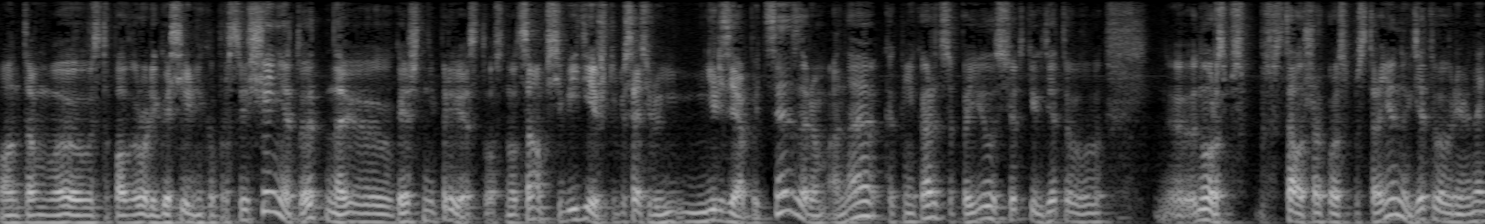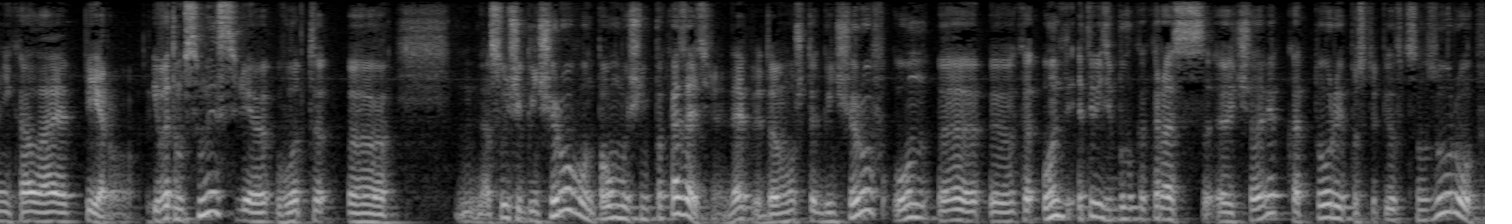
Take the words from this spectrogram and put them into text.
он там э, выступал в роли гасильника просвещения, то это, конечно, не приветствовалось. Но вот сама по себе идея, что писателю нельзя быть цензором, она, как мне кажется, появилась все-таки где-то, э, ну, стала широко распространенной где-то во времена Николая Первого. И в этом смысле вот э, случай Гончарова, он, по-моему, очень показательный, да, потому что Гончаров, он, он, это ведь был как раз человек, который поступил в цензуру,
